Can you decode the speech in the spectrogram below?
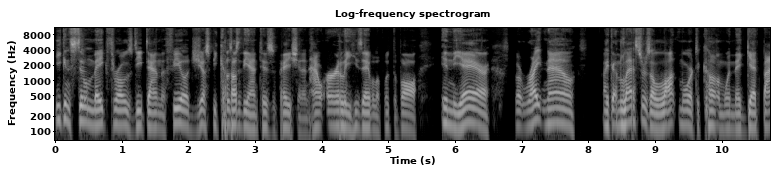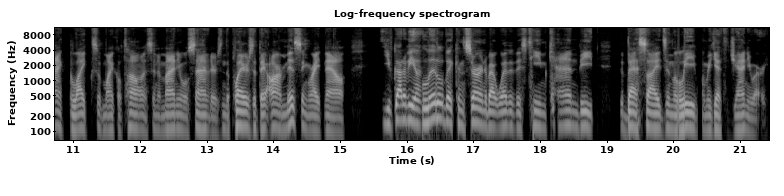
he can still make throws deep down the field just because of the anticipation and how early he's able to put the ball in the air. But right now, like unless there's a lot more to come when they get back the likes of Michael Thomas and Emmanuel Sanders and the players that they are missing right now, you've got to be a little bit concerned about whether this team can beat the best sides in the league when we get to January.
